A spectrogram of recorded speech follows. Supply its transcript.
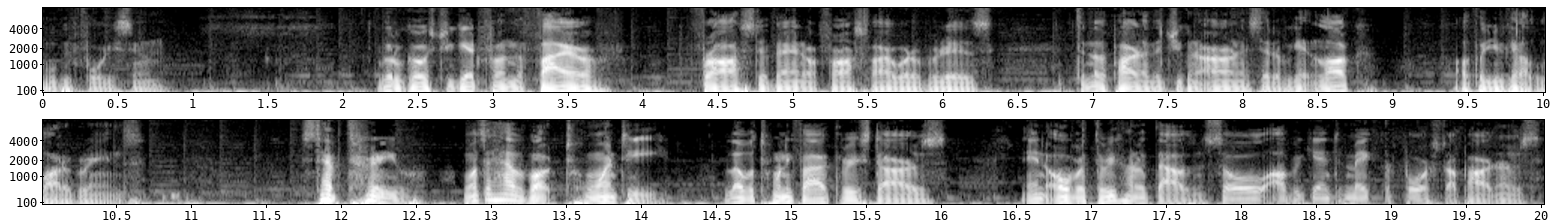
will be 40 soon. Little ghost you get from the fire frost event or frost fire, whatever it is. It's another partner that you can earn instead of getting luck, although you get a lot of greens. Step 3. Once I have about 20 level 25 3 stars and over 300,000 soul, I'll begin to make the 4 star partners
